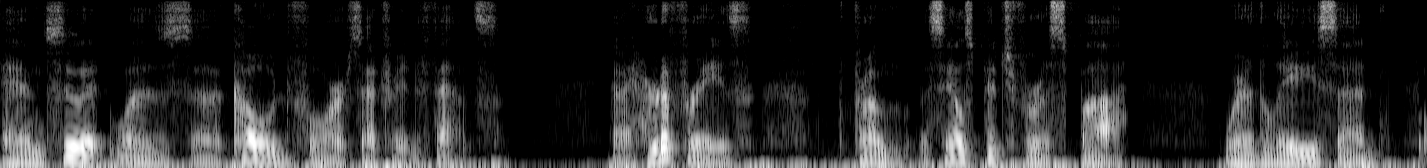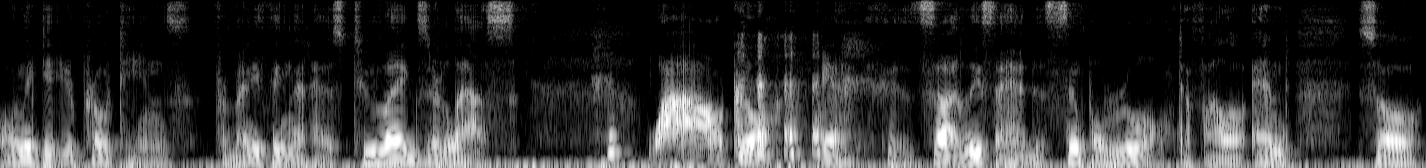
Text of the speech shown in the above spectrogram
And suet was uh, code for saturated fats. And I heard a phrase from a sales pitch for a spa where the lady said, only get your proteins from anything that has two legs or less. wow, cool. yeah. So at least I had this simple rule to follow. And so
